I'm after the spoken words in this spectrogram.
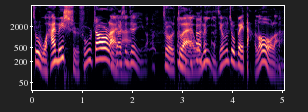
就是我还没使出招儿来呢，先进一个，就是对我们已经就被打漏了。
